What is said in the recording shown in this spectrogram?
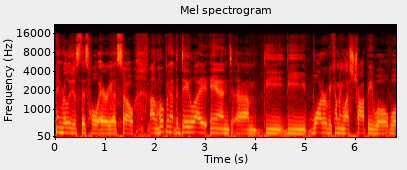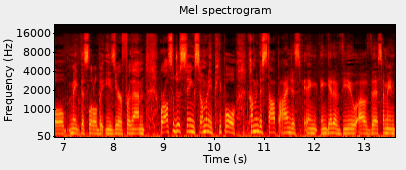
and really just this whole area. So I'm hoping that the daylight and um, the the water becoming less choppy will will make this a little bit easier for them. We're also just seeing so many people coming to stop by and just and, and get a view of this. I mean,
